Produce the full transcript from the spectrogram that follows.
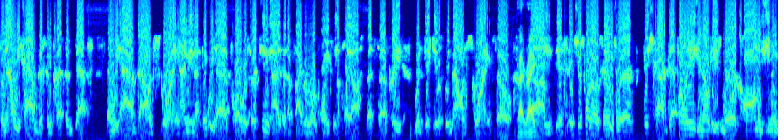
So now we have this impressive depth and we have balanced scoring. I mean, I think we have 12 or 13 guys that have five or more points in the playoffs. That's uh, pretty ridiculously balanced scoring. So, right, right. Um, it's it's just one of those things where Hitchcock definitely, you know, he's more calm and even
